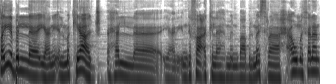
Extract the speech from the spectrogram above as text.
طيب يعني المكياج هل يعني اندفاعك له من باب المسرح؟ أو مثلا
